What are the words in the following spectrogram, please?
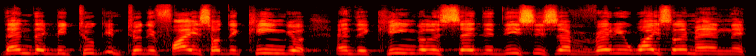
Then they be taken to the face of the king, and the king said that this is a very wise man,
